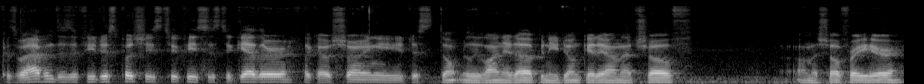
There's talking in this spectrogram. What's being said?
Because what happens is if you just push these two pieces together, like I was showing you, you just don't really line it up and you don't get it on that shelf, on the shelf right here,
